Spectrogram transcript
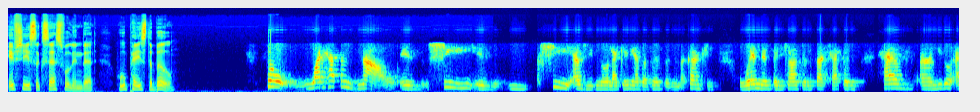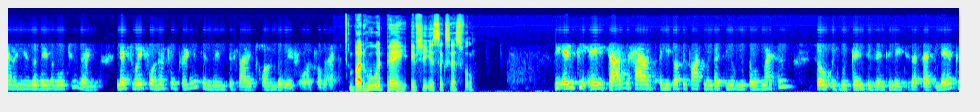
if she is successful in that, who pays the bill? So what happens now is she is she, as you know, like any other person in the country, when there's been charged and such happens, have uh, legal avenues available to them. Let's wait for her to bring it and then decide on the way forward from that. But who would pay if she is successful? The NPA does have a legal department that deals with those matters, so it would then be ventilated at that leg.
